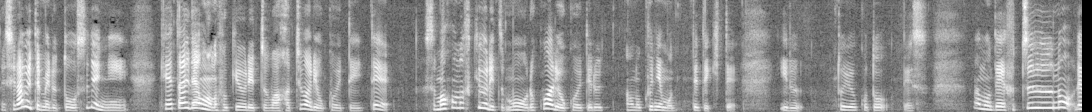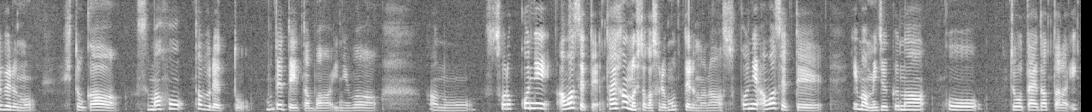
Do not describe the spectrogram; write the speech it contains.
で調べてみるとすでに携帯電話の普及率は8割を超えていてスマホの普及率も6割を超えてるあの国も出てきているということです。なので普通のレベルの人がスマホタブレット持てていた場合にはあのそこに合わせて大半の人がそれ持ってるならそこに合わせて今未熟なこう状態だったら一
